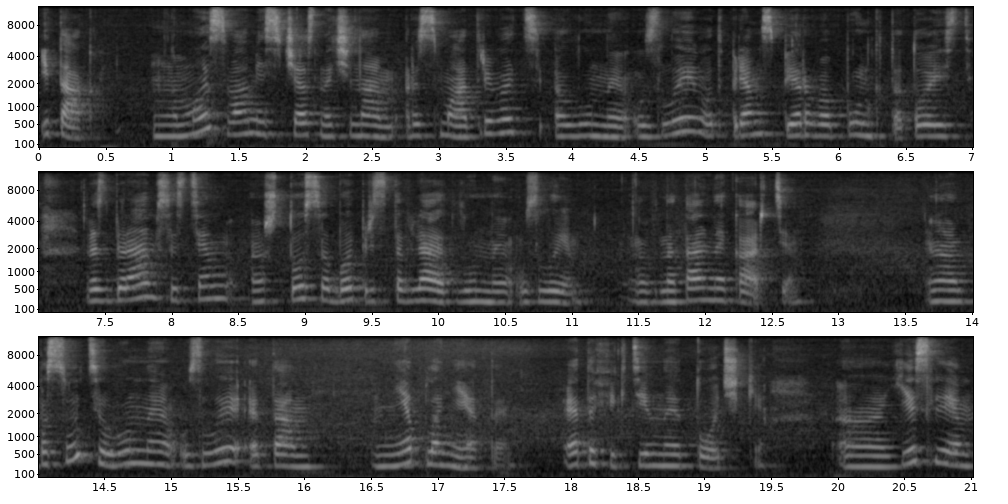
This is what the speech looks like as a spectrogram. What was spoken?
Итак, мы с вами сейчас начинаем рассматривать лунные узлы вот прям с первого пункта, то есть разбираемся с тем, что собой представляют лунные узлы в натальной карте. По сути, лунные узлы — это не планеты, это фиктивные точки. Э, если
